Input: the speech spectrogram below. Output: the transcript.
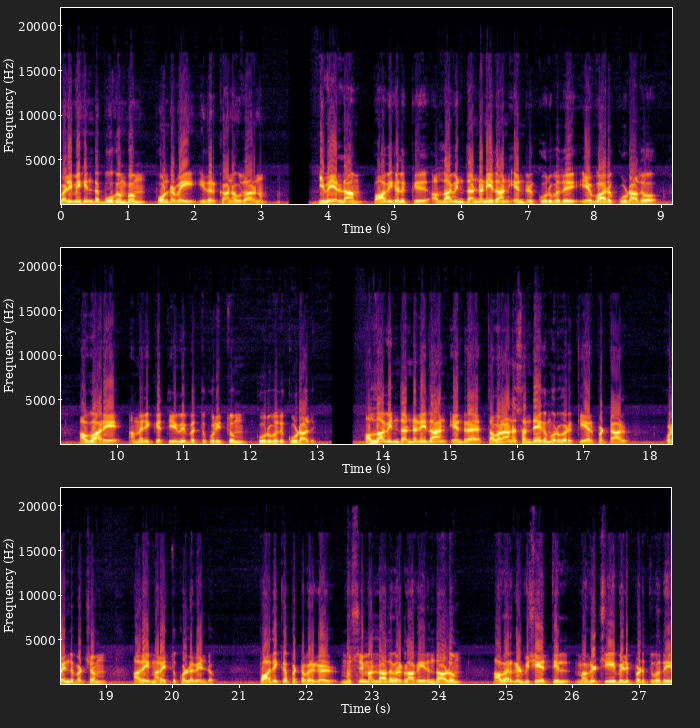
வலிமிகுந்த பூகம்பம் போன்றவை இதற்கான உதாரணம். இவையெல்லாம் பாவிகளுக்கு அல்லாவின் தண்டனைதான் என்று கூறுவது எவ்வாறு கூடாதோ அவ்வாறே அமெரிக்க தீ விபத்து குறித்தும் கூறுவது கூடாது. அல்லாவின் தண்டனைதான் என்ற தவறான சந்தேகம் ஒருவருக்கு ஏற்பட்டால் குறைந்தபட்சம் அதை மறைத்து கொள்ள வேண்டும். பாதிக்கப்பட்டவர்கள் முஸ்லிம் அல்லாதவர்களாக இருந்தாலும் அவர்கள் விஷயத்தில் மகிழ்ச்சியை வெளிப்படுத்துவது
